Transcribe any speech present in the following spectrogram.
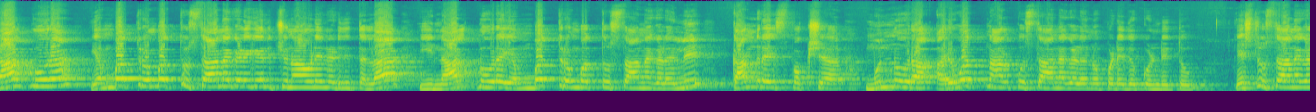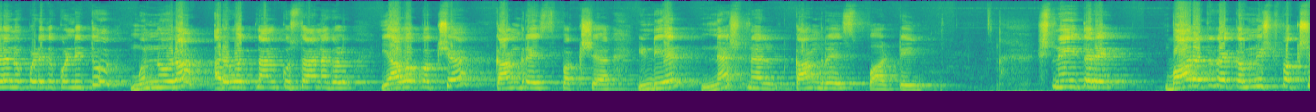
ನಾಲ್ಕುನೂರ ಎಂಬತ್ತೊಂಬತ್ತು ಸ್ಥಾನಗಳಿಗೆ ಚುನಾವಣೆ ನಡೆದಿತ್ತಲ್ಲ, ಈ ನಾಲ್ಕುನೂರ ಎಂಬತ್ತೊಂಬತ್ತು ಸ್ಥಾನಗಳಲ್ಲಿ ಕಾಂಗ್ರೆಸ್ ಪಕ್ಷ ಮುನ್ನೂರ ಅರವತ್ನಾಲ್ಕು ಸ್ಥಾನಗಳನ್ನು ಪಡೆದುಕೊಂಡಿತ್ತು. ಎಷ್ಟು ಸ್ಥಾನಗಳನ್ನು ಪಡೆದುಕೊಂಡಿತ್ತು? ಮುನ್ನೂರ ಅರವತ್ನಾಲ್ಕು ಸ್ಥಾನಗಳು. ಯಾವ ಪಕ್ಷ? ಕಾಂಗ್ರೆಸ್ ಪಕ್ಷ. Indian National Congress party. ಸ್ನೇಹಿತರೆ, ಭಾರತದ ಕಮ್ಯುನಿಸ್ಟ್ ಪಕ್ಷ,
